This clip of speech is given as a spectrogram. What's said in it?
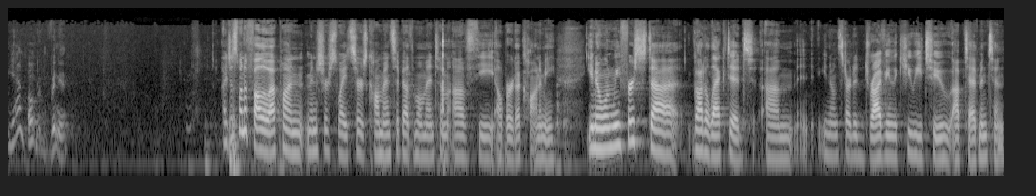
yeah. Oh, Whitney. I just want to follow up on Minister Schweitzer comments about the momentum of the Alberta economy. You know, when we first uh, got elected, um, you know, and started driving the QE2 up to Edmonton,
